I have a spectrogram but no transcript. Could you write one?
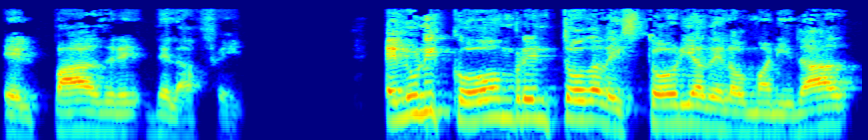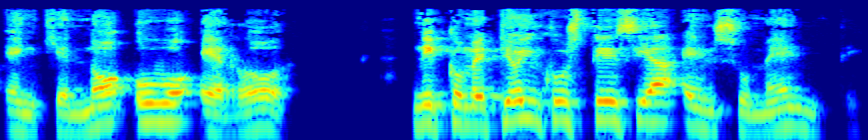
el padre de la fe. El único hombre en toda la historia de la humanidad en quien no hubo error, ni cometió injusticia en su mente,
